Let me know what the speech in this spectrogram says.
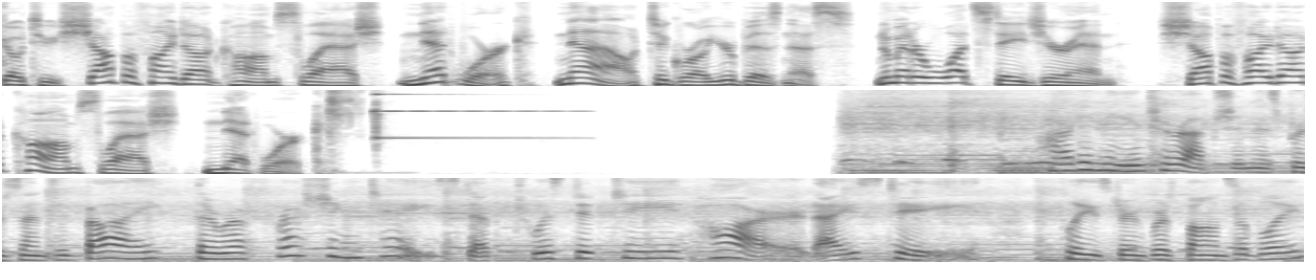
Go to shopify.com slash network now to grow your business, no matter what stage you're in. Shopify.com slash network. Pardon the interruption is presented by the refreshing taste of Twisted Tea Hard Iced Tea. Please drink responsibly.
